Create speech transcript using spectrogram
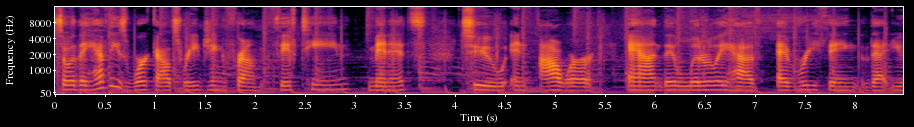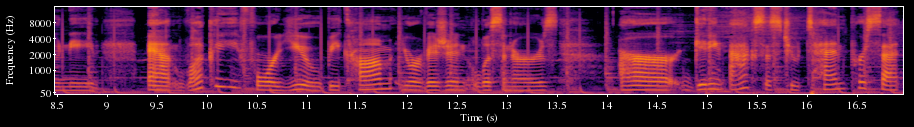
So they have these workouts ranging from 15 minutes to an hour and they literally have everything that you need. And lucky for you, Become Your Vision listeners are getting access to 10%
